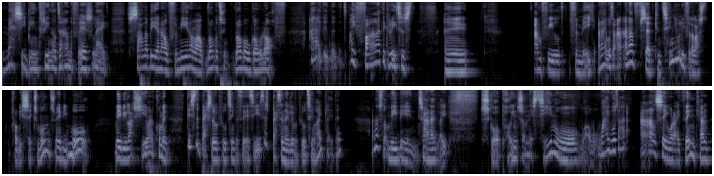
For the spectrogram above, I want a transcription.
Messi being 3 0 down the first leg, Salah being out, Firmino out, Robertson, Robbo going off. I, it's by far the greatest uh, Anfield for me, and I was, and I've said continually for the last probably six months, maybe more, maybe last year when I come in, this is the best Liverpool team for thirty years. It's better than any Liverpool team I played in, and that's not me being trying to like score points on this team or why would I? I'll say what I think, and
